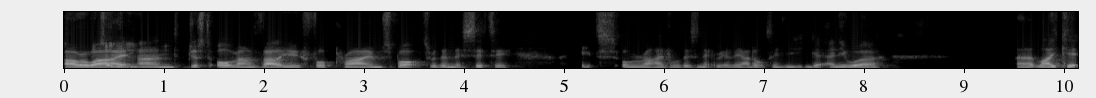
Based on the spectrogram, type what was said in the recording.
ROI and just all round value for prime spots within this city it's unrivaled, isn't it? Really, I don't think you can get anywhere uh, like it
